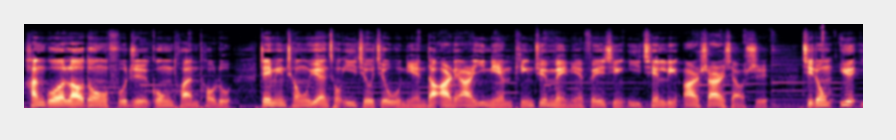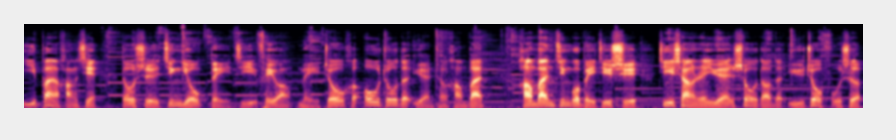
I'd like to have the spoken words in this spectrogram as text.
韩国劳动福祉工团透露，这名乘务员从1995年到2021年，平均每年飞行1022小时，其中约一半航线都是经由北极飞往美洲和欧洲的远程航班。航班经过北极时，机上人员受到的宇宙辐射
